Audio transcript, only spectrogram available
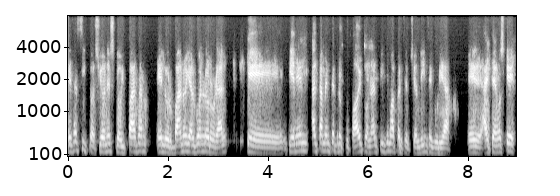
esas situaciones que hoy pasan en lo urbano y algo en lo rural que tienen altamente preocupado y con altísima percepción de inseguridad. Eh, ahí tenemos que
